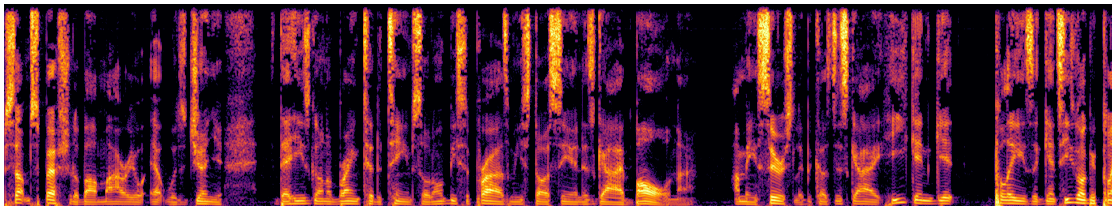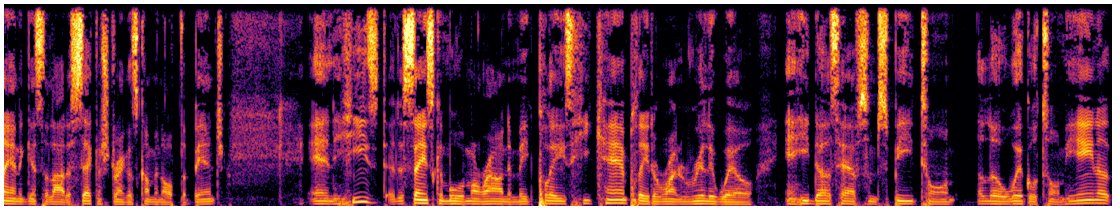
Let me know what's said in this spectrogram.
something special about Mario Edwards Jr. that he's going to bring to the team. So don't be surprised when you start seeing this guy ball now. I mean, seriously, because this guy he can get plays against. He's going to be playing against a lot of second stringers coming off the bench, and he's the Saints can move him around and make plays. He can play the run really well, and he does have some speed to him, a little wiggle to him. He ain't a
